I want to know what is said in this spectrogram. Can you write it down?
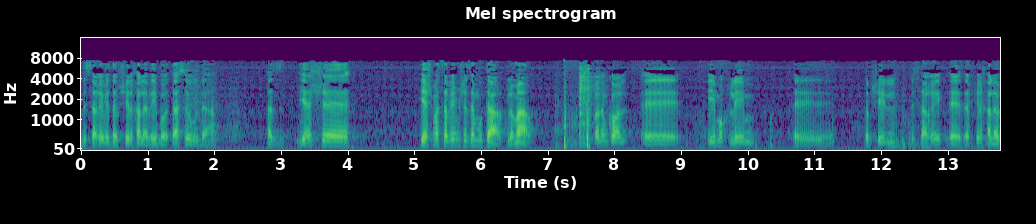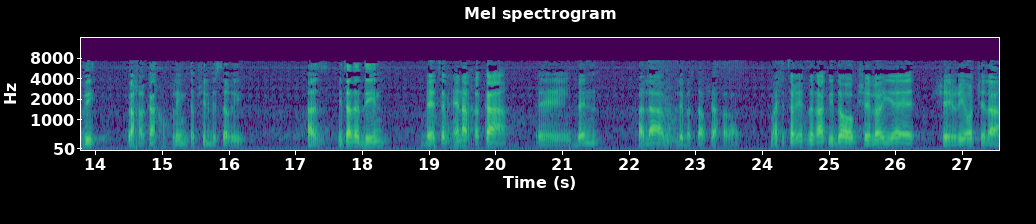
בשרי ותבשיל חלבי באותה סעודה, אז יש, אה, יש מצבים שזה מותר. כלומר, קודם כל, אה, אם אוכלים אה, תבשיל, בשרי, תבשיל חלבי ואחר כך אוכלים תבשיל בשרי, אז מצד הדין בעצם אין הרחקה בין חלב לבשר שאחריו. מה שצריך זה רק לדאוג שלא יהיה שאריות של ה...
